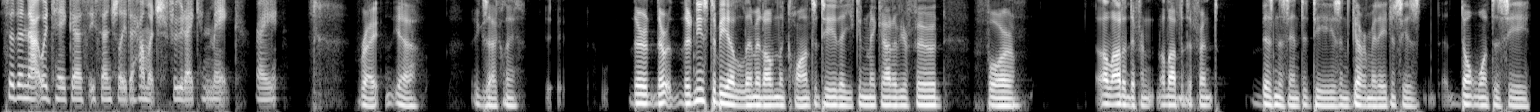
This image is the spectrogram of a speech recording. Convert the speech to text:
So then that would take us essentially to how much food I can make, right? Right. Yeah. Exactly. There, there, there needs to be a limit on the quantity that you can make out of your food for a lot of different, a lot of different business entities and government agencies don't want to see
